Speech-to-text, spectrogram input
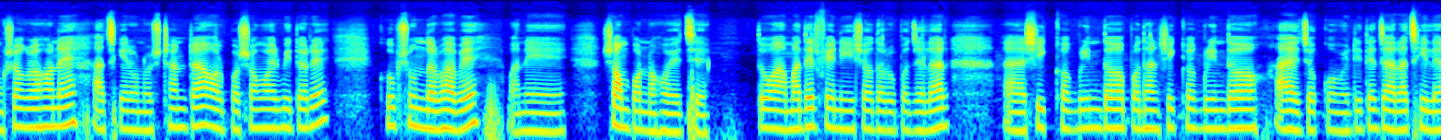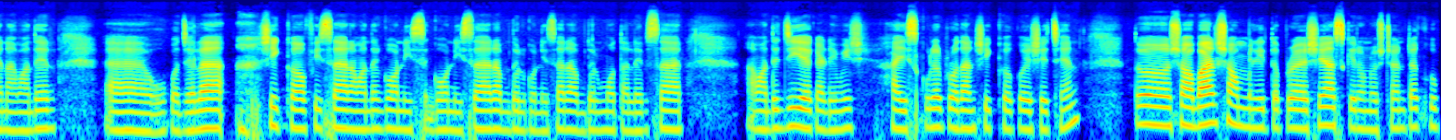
অংশগ্রহণে আজকের অনুষ্ঠানটা অল্প সময়ের ভিতরে খুব সুন্দরভাবে মানে সম্পন্ন হয়েছে। তো আমাদের ফেনী সদর উপজেলার শিক্ষকবৃন্দ, প্রধান শিক্ষকবৃন্দ, আয়োজক কমিটিতে যারা ছিলেন আমাদের উপজেলা শিক্ষা অফিসার, আমাদের Gani Gani sir, Abdul Gani sir, Abdul Motaleb sir, আমাদের জি একাডেমির হাই স্কুলের প্রধান শিক্ষকও এসেছেন। তো সবার সম্মিলিত প্রয়াসে আজকের অনুষ্ঠানটা খুব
